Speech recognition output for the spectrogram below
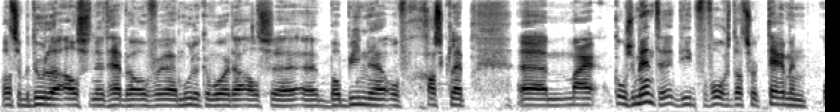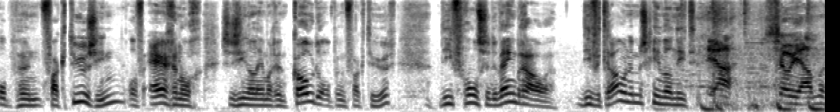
wat ze bedoelen als ze het hebben over uh, moeilijke woorden... als uh, bobine of gasklep. Uh, maar consumenten die vervolgens dat soort termen op hun factuur zien... of erger nog, ze zien alleen maar een code op hun factuur... die fronsen de wenkbrauwen. Die vertrouwen het misschien wel niet. Ja, zo jammer.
